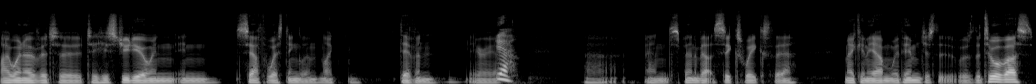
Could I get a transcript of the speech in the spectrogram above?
I went over to, to his studio in, in southwest England, like Devon area. Yeah. And spent about six weeks there making the album with him. Just it was the two of us,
